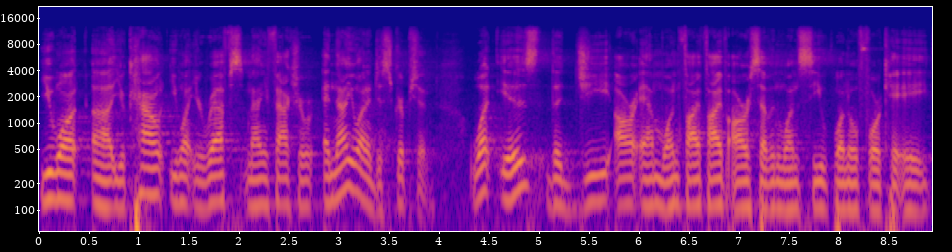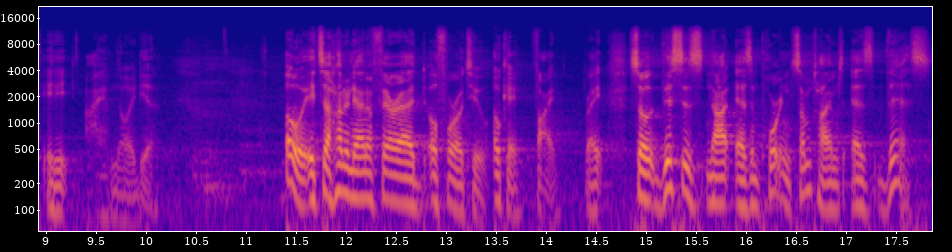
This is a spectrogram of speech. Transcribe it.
You want uh, your count, you want your refs, manufacturer, and now you want a description. What is the GRM155R71C104K888? I have no idea. Oh, it's a 100 nanofarad 0402. Okay, fine, right? So this is not as important sometimes as this.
